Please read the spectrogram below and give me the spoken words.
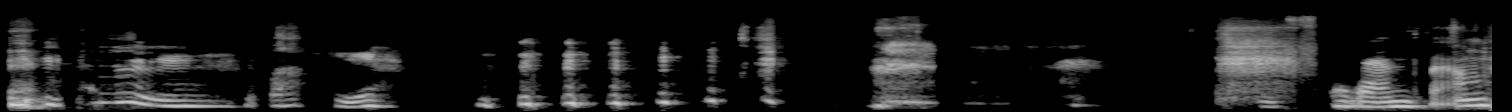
Hmm, Oké. Rendben,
